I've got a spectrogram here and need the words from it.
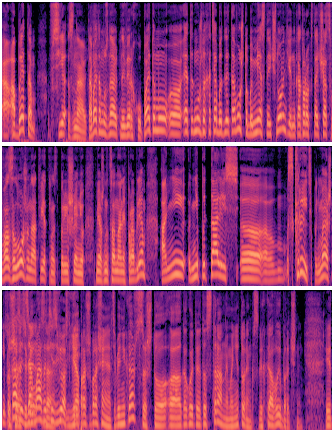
об этом все знают, об этом узнают наверху. Поэтому а, это нужно хотя бы для того, чтобы местные чиновники, на которых, кстати, сейчас возложена ответственность по решению межнациональных проблем, они не пытались э, скрыть, понимаешь, не Слушай, а пытались а тебе, замазать да, звездкой. Я прошу прощения, тебе не кажется, что э, какой-то это странный мониторинг, слегка выборочный? И,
